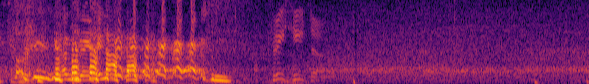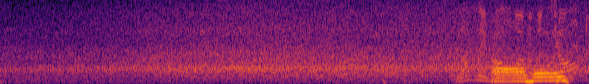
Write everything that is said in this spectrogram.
fucking ingredients for a wall. really exciting game. Criscito. Lovely ball Oh, over the top.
